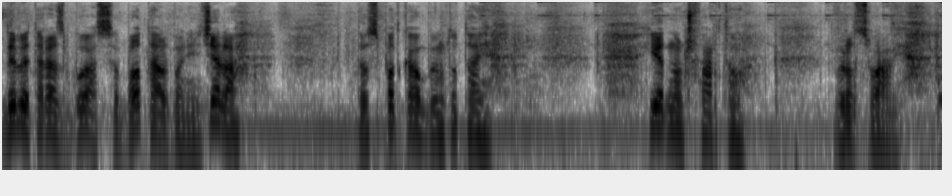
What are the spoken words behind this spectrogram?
gdyby teraz była sobota albo niedziela, to spotkałbym tutaj jedną czwartą Wrocławia.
